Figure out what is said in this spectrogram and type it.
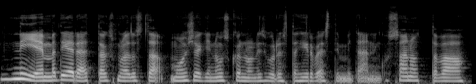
Niin, en mä tiedä, että onko mulla tuosta Mosiakin uskonnollisuudesta hirveästi mitään niin kuin sanottavaa.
